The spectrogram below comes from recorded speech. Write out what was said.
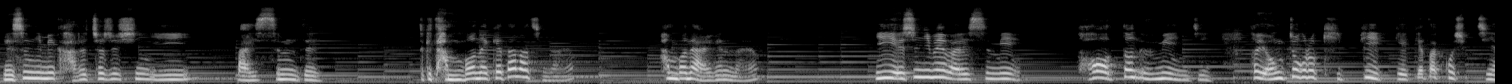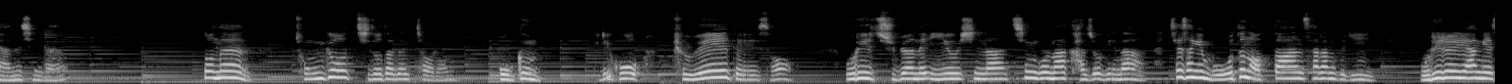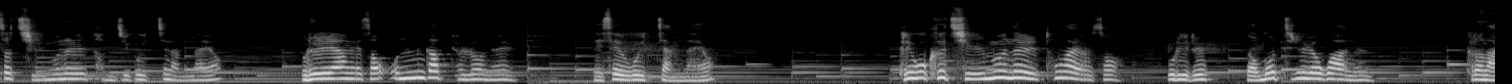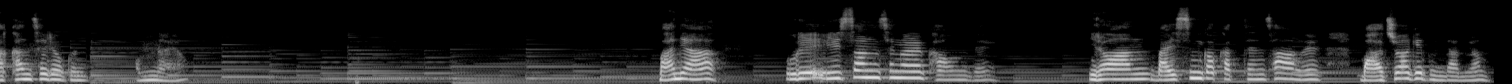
예수님이 가르쳐 주신 이 말씀들 어떻게 단번에 깨달아지나요? 한 번에 알겠나요? 이 예수님의 말씀이 더 어떤 의미인지 더 영적으로 깊이 있게 깨닫고 싶지 않으신가요? 또는 종교 지도자들처럼 복음 그리고 교회에 대해서 우리 주변의 이웃이나 친구나 가족이나 세상의 모든 어떠한 사람들이 우리를 향해서 질문을 던지고 있진 않나요? 우리를 향해서 온갖 변론을 내세우고 있지 않나요? 그리고 그 질문을 통하여서 우리를 넘어뜨리려고 하는 그런 악한 세력은 없나요? 만약 우리의 일상생활 가운데 이러한 말씀과 같은 사항을 마주하게 된다면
